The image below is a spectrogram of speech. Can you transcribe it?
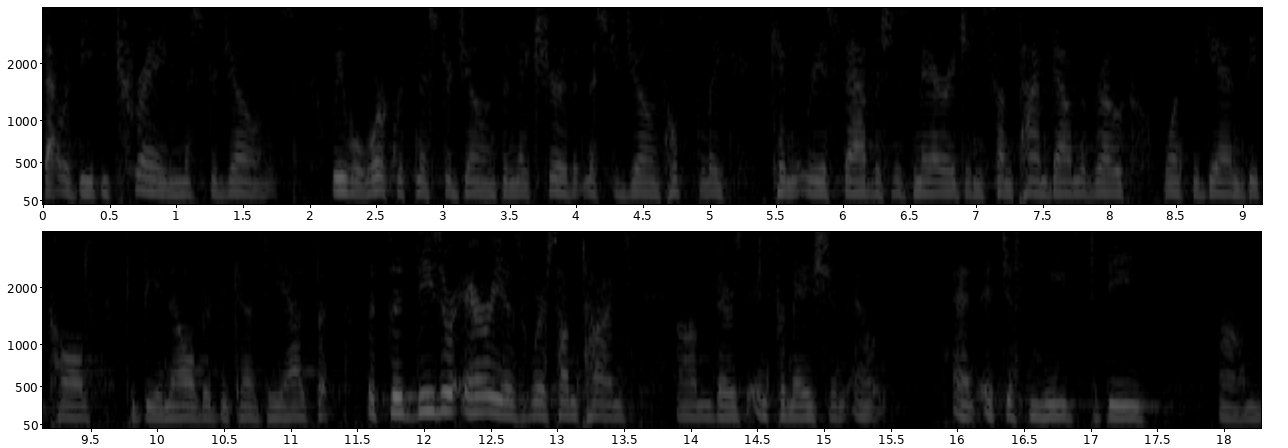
That would be betraying Mr. Jones. We will work with Mr. Jones and make sure that Mr. Jones hopefully can reestablish his marriage and sometime down the road once again be called to be an elder because he has. But but the, these are areas where sometimes um, there's information and and it just needs to be um,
